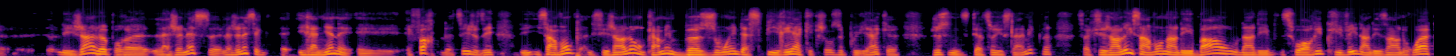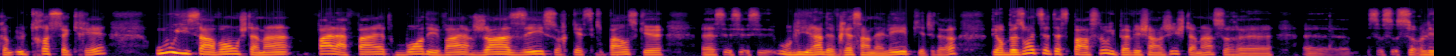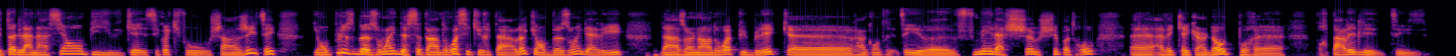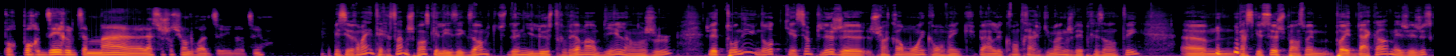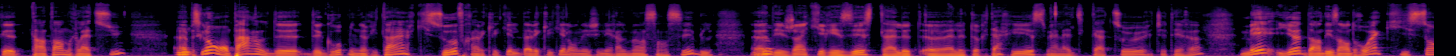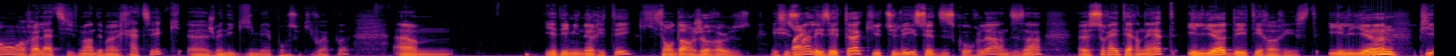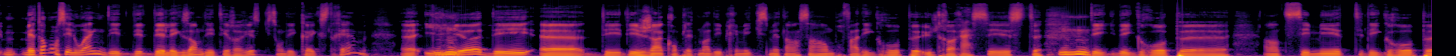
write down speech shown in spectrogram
les gens, là, pour euh, la jeunesse, la jeunesse iranienne est, forte. je veux ces gens-là ont quand même besoin d'aspirer à quelque chose de plus grand que juste une dictature islamique. Là. ces gens-là, ils s'en vont dans des bars ou dans des soirées privées, dans des endroits comme ultra secrets, où ils s'en vont justement faire la fête, boire des verres, jaser sur qu'est-ce qu'ils pensent que euh, où l'Iran devrait s'en aller, puis etc. Puis ils ont besoin de cet espace-là où ils peuvent échanger justement sur, euh, euh, sur, l'état de la nation, puis c'est quoi qu'il faut changer. Ils ont plus besoin de cet endroit sécuritaire-là qu'ils ont besoin d'aller dans un endroit public, rencontrer, fumer la chicha ou je ne sais pas trop, avec quelqu'un d'autre pour, pour parler, de pour, pour dire ultimement la seule chose droit de dire. Mais c'est vraiment intéressant. Je pense que les exemples que tu donnes illustrent vraiment bien l'enjeu. Je vais te tourner une autre question, puis là, je, suis encore moins convaincu par le contre-argument que je vais présenter. Euh, parce que ça, je pense même pas être d'accord, mais je vais juste t'entendre là-dessus. Euh, mm. parce que là, on parle de, groupes minoritaires qui souffrent, avec lesquels, avec lesquels on est généralement sensible, euh, mm. des gens qui résistent à l'autoritarisme, à la dictature, etc. Mais il y a dans des endroits qui sont relativement démocratiques, je mets des guillemets pour ceux qui ne voient pas, euh, il y a des minorités qui sont dangereuses. Et c'est souvent les États qui utilisent ce discours-là en disant euh, sur Internet, il y a des terroristes. Il y a. Mm. Puis, mettons qu'on s'éloigne de l'exemple des terroristes qui sont des cas extrêmes. Euh, il mm-hmm. y a des, des, des, gens complètement déprimés qui se mettent ensemble pour faire des groupes ultra-racistes, mm-hmm. des, des, groupes antisémites, des groupes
